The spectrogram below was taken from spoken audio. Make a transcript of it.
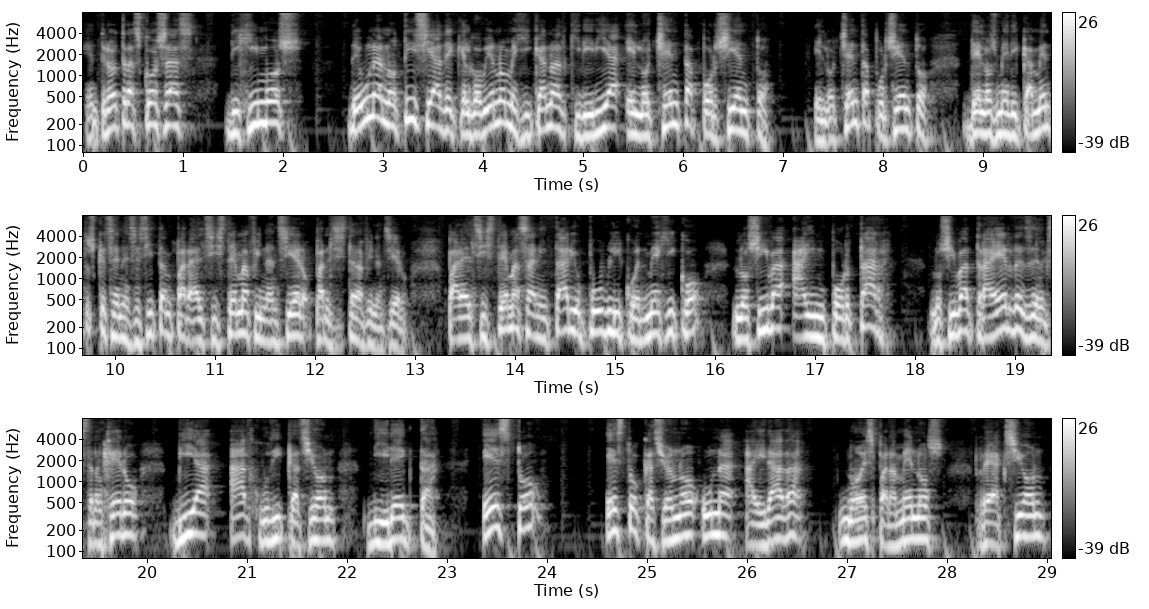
Entre otras cosas, dijimos de una noticia de que el gobierno mexicano adquiriría el 80%, el 80% de los medicamentos que se necesitan para el sistema financiero, para el sistema financiero, para el sistema sanitario público en México, los iba a importar, los iba a traer desde el extranjero vía adjudicación directa. Esto, esto ocasionó una airada, no es para menos, reacción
